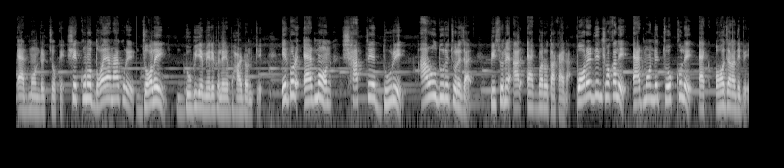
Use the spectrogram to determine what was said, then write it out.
অ্যাডমন্ডের চোখে। সে কোনো দয়া না করে জলেই ডুবিয়ে মেরে ফেলে ভার্ডনকে। এরপর অ্যাডমন্ড সাঁতরে দূরে, আরও দূরে চলে যায় পিছনে আর একবারও তাকায় না। পরের দিন সকালে অ্যাডমন্ডের চোখ খুলে এক অজানা দ্বীপে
